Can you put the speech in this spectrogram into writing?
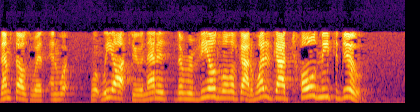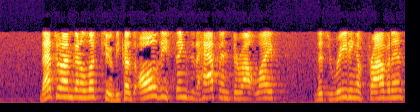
themselves with, and what what we ought to, and that is the revealed will of God. What has God told me to do? That's what I'm going to look to, because all of these things that happen throughout life this reading of providence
